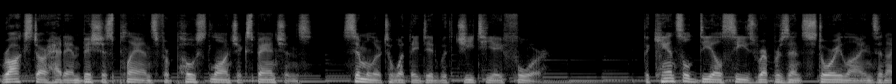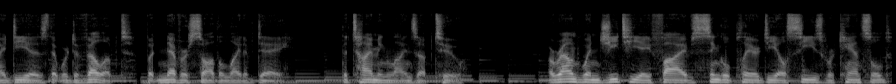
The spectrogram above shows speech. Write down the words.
Rockstar had ambitious plans for post-launch expansions, similar to what they did with GTA 4. The cancelled DLCs represent storylines and ideas that were developed but never saw the light of day. The timing lines up too. Around when GTA 5's single-player DLCs were cancelled,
